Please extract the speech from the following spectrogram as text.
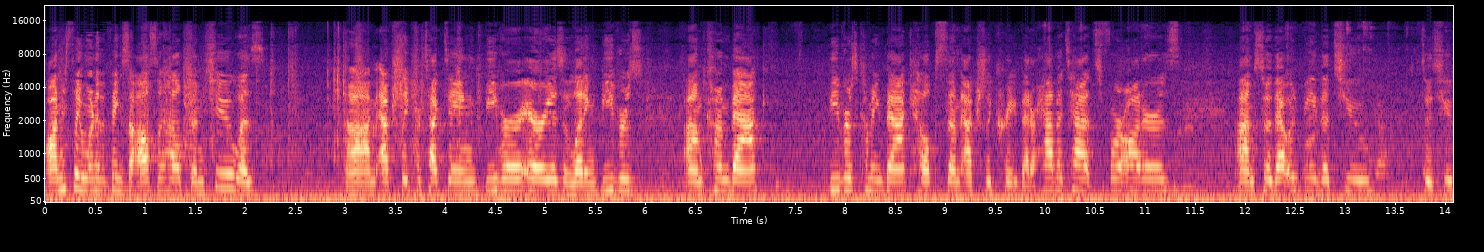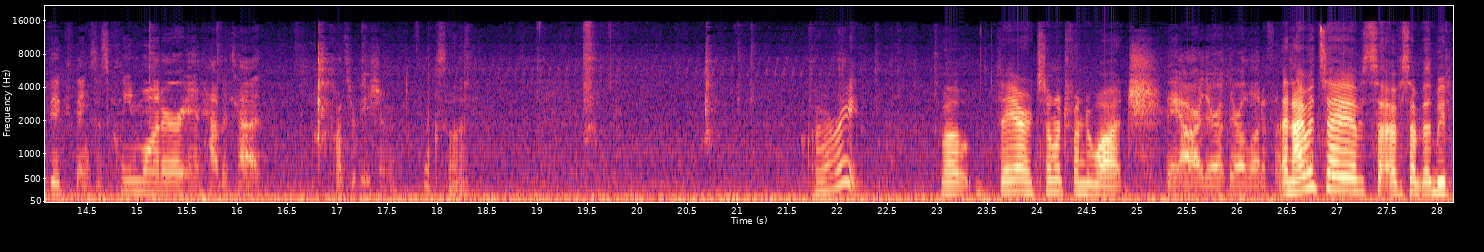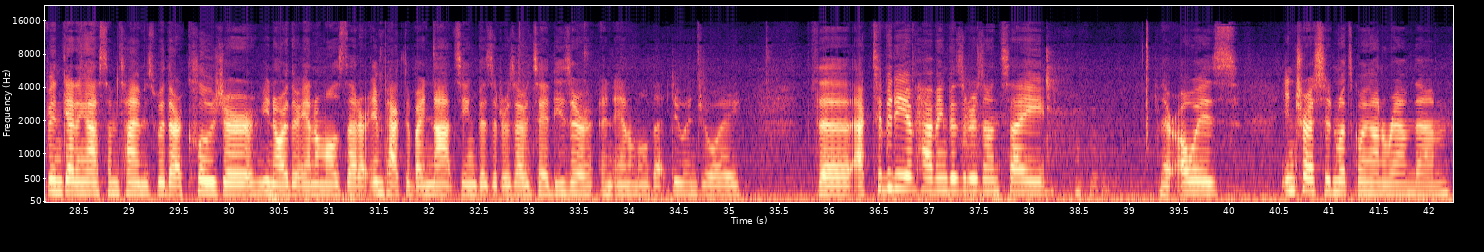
Honestly, one of the things that also helped them too was um, actually protecting beaver areas and letting beavers um, come back. Beavers coming back helps them actually create better habitats for otters. Um, so that would be the two, the two big things: is clean water and habitat conservation. Excellent. All right. Well, they are so much fun to watch. They are. They're they're a lot of fun. And I would say of, of something we've been getting asked sometimes with our closure, you know, are there animals that are impacted by not seeing visitors? I would say these are an animal that do enjoy the activity of having visitors on site. They're always interested in what's going on around them.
